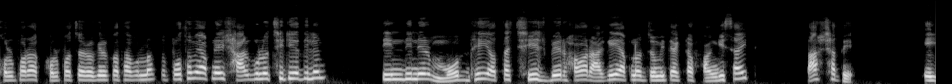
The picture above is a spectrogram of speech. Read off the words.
খোলপড়া, খোলপচা রোগের কথা বললাম, তো প্রথমে আপনি এই সারগুলো ছিটিয়ে দিলেন। তিন দিনের মধ্যেই অর্থাৎ শীষ বের হওয়ার আগেই আপনার জমিতে একটা ফাঙ্গিসাইড তার সাথে এই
